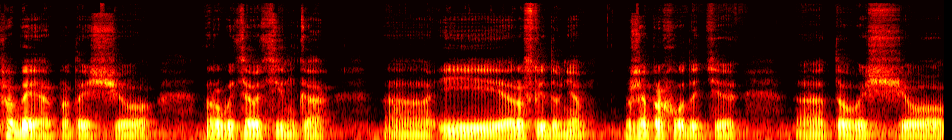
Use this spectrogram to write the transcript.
ФБР про те, що робиться оцінка е, і розслідування вже проходить е, того, що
